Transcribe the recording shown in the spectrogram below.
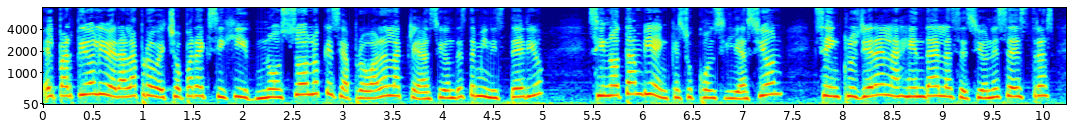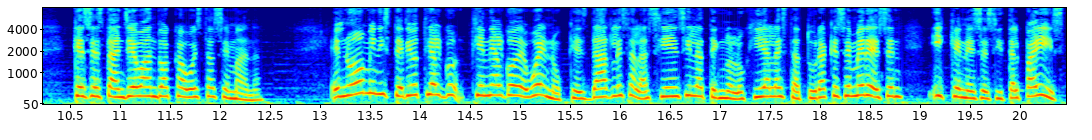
el Partido Liberal aprovechó para exigir no solo que se aprobara la creación de este ministerio, sino también que su conciliación se incluyera en la agenda de las sesiones extras que se están llevando a cabo esta semana. El nuevo ministerio tiene algo de bueno, que es darles a la ciencia y la tecnología la estatura que se merecen y que necesita el país,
